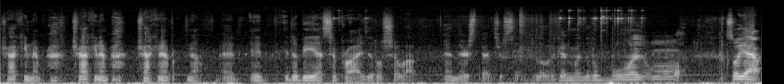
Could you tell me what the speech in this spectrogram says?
tracking number, tracking number, tracking number. No, it, it, it'll be a surprise. It'll show up. And there's Spencer saying, hello again, my little boy. Oh. So, yeah.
